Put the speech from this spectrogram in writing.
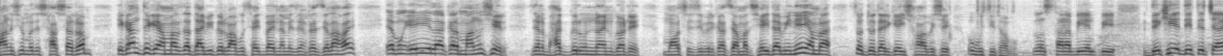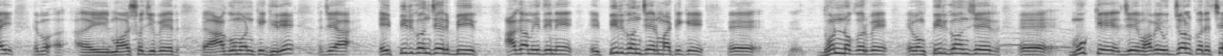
মানুষের মধ্যে সাতসারম এখান থেকে আমরা দাবি করব আবু সাইদ ভাইয়ের নামে যেন একটা জেলা হয় এবং এই এলাকার মানুষের যেন ভাগ্যের উন্নয়ন ঘটে। মহাসচিবের কাছে আমাদের সেই দাবি নিয়েই আমরা চোদ্দ তারিখে এই সমাবেশে উপস্থিত হব। থানা বিএনপি দেখিয়ে দিতে চাই এবং এই মহাসচিবের আগমনকে ঘিরে যে এই পীরগঞ্জের বীর আগামী দিনে এই পীরগঞ্জের মাটিকে ধন্য করবে এবং পীরগঞ্জের মুখকে যেভাবে উজ্জ্বল করেছে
